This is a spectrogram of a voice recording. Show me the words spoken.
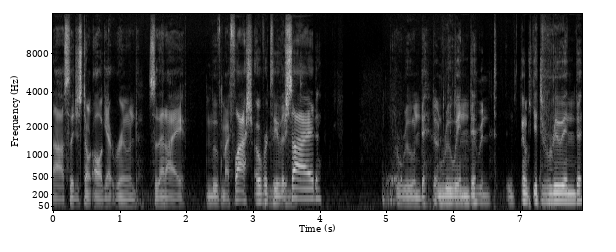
Uh, so they just don't all get ruined. So then I moved my Flash over to the other side. Ruined, Don't get ruined, ruined. don't get ruined.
